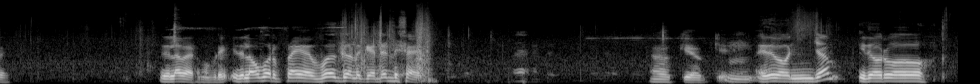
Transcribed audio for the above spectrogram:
இதுல வரும் அப்படி. இதுல ஒவ்வொரு ப்ரை ஒர்க்குகளுக்கு எட்ட டிசைன் ஓகே ஓகே இது கொஞ்சம் இது ஒரு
